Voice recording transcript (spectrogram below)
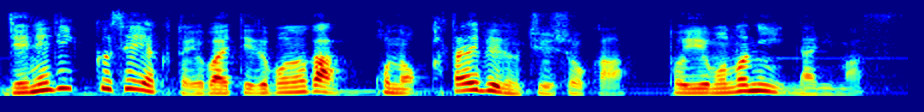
ジェネリック製薬と呼ばれているものが、この型レベルの抽象化というものになります。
